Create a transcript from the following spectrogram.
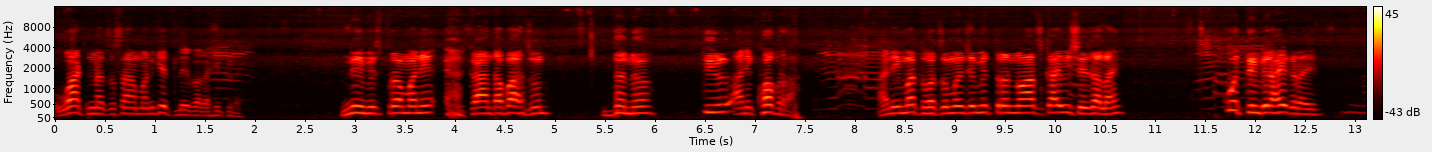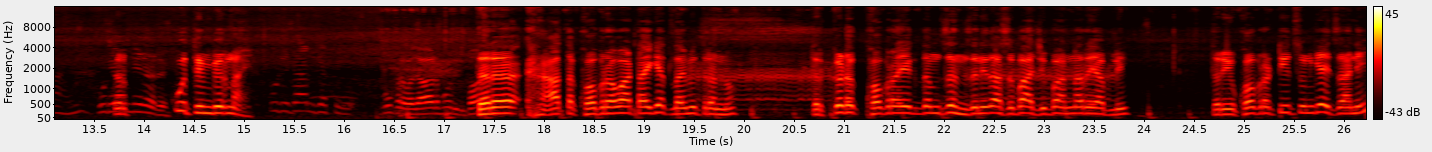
वाटणाचं सामान घेतलंय बघा इकडं नेहमीच प्रमाणे कांदा भाजून धन तीळ आणि खोबरा. आणि महत्वाचं म्हणजे मित्रांनो आज काय विषय झालाय? कोथिंबीर आहे का राय तर कोथिंबीर नाही. तर आता खोबरा वाटाय घेतलाय मित्रांनो. तर कडक खोबरा एकदम झणझणीत असं भाजी बांधणार आहे आपली. तर हे खोबरा टिचून घ्यायचा आणि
